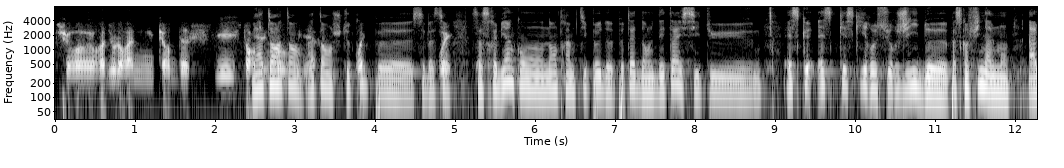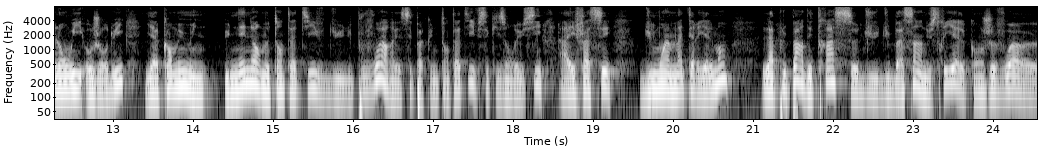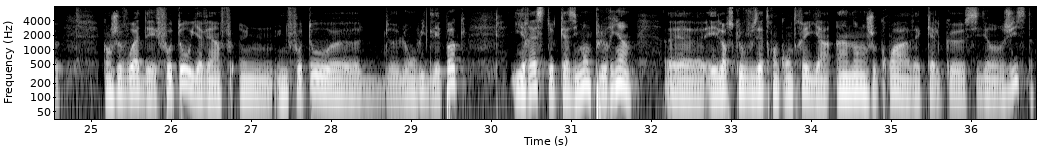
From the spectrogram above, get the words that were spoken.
sur euh, Radio Lorraine Cœur d'Acier, Histoire Mais attends, attends, attends, je te coupe, euh, Sébastien. Oui. Ça serait bien qu'on entre un petit peu de, peut-être dans le détail si tu, est-ce que, est-ce qu'est-ce qui ressurgit de, parce que finalement, à Longwy aujourd'hui, il y a quand même une, une énorme tentative du, du pouvoir, et c'est pas qu'une tentative, c'est qu'ils ont réussi à effacer, du moins matériellement, la plupart des traces du, bassin industriel. Quand je vois, euh, quand je vois des photos, il y avait une, photo euh, de Longwy de l'époque, il reste quasiment plus rien. Euh, et lorsque vous êtes rencontrés il y a un an, je crois, avec quelques sidérurgistes,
